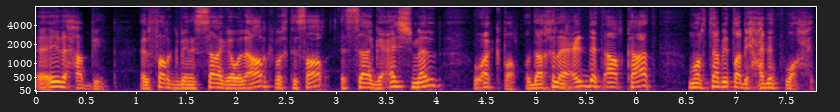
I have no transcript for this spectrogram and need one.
أه إذا حابين. الفرق بين الساقة والارك باختصار الساقة أشمل وأكبر وداخلها عدة اركات مرتبطة بحدث واحد.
